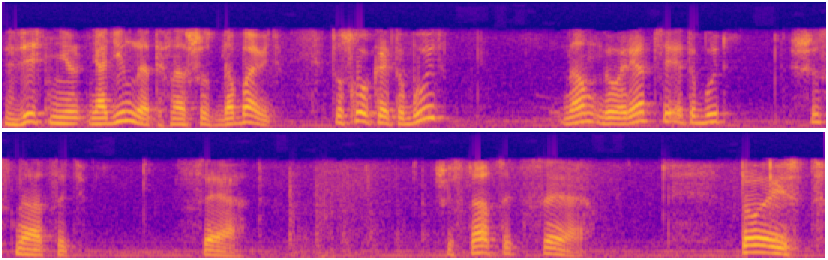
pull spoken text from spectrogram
здесь не, не один летах, надо что-то добавить, то сколько это будет? Нам говорят, это будет 16 с. 16 с. То есть,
